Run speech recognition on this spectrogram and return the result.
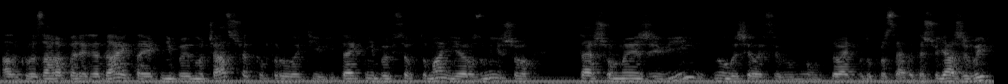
Але коли зараз переглядаю, так як ніби ну, час швидко пролетів, і так як ніби все в тумані, я розумію, що те, що ми живі, ну лишилися, ну давайте буду про себе. Те, що я живий,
